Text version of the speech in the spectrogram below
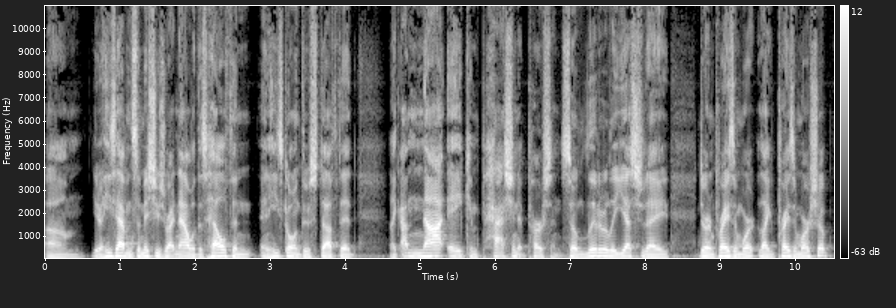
um, you know, he's having some issues right now with his health, and and he's going through stuff that like I'm not a compassionate person. So literally yesterday during praise and work, like praise and worship,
